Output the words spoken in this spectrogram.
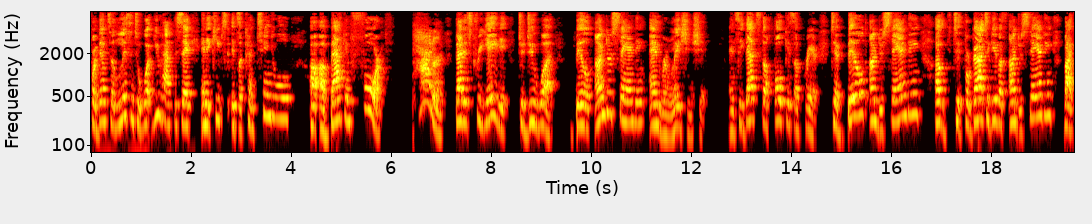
for them to listen to what you have to say, and it keeps it's a continual uh, a back and forth pattern that is created to do what build understanding and relationship. And see, that's the focus of prayer to build understanding of, to, for God to give us understanding by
